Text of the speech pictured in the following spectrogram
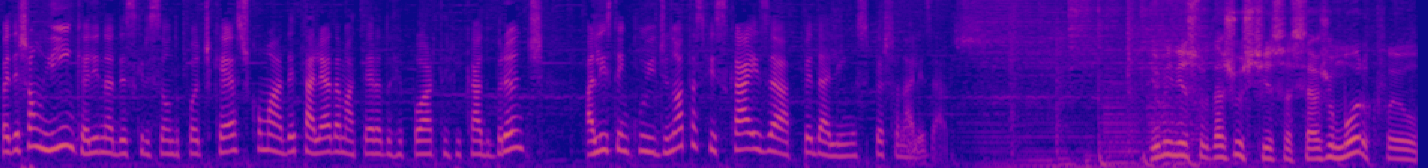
vai deixar um link ali na descrição do podcast com uma detalhada matéria do repórter Ricardo Brant a lista inclui de notas fiscais a pedalinhos personalizados. E o ministro da Justiça, Sérgio Moro, que foi o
